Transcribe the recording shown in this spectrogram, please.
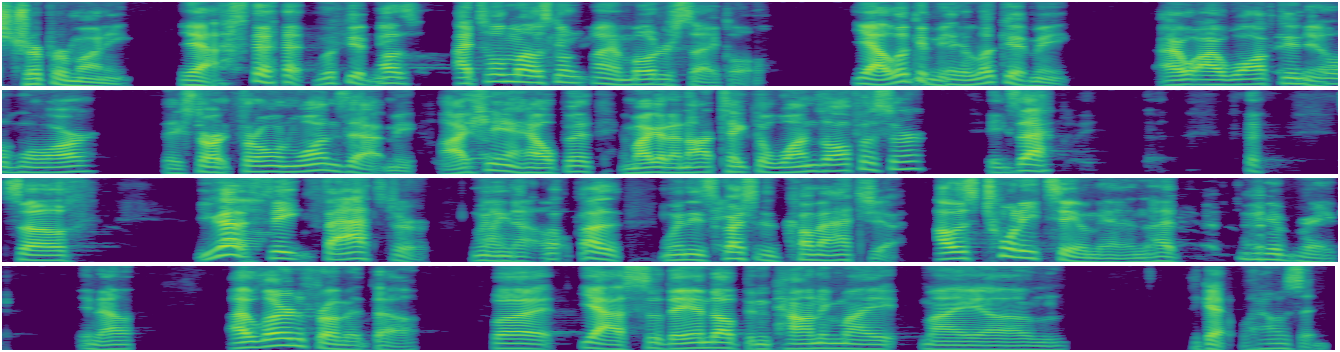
Stripper money. yeah. I Look at me. was. I told them I was going to buy a motorcycle. Yeah, look at me. Hey, look at me. I, I walked into Yeah. a bar. They start throwing ones at me. I can't help it. Am I going to not take the ones, officer? Exactly. so You got to Oh. think faster when I these uh, when these questions come at you. I was 22, man. I took a break. You know, I learned from it though. But yeah, so they end up impounding my my um, to get what was it?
